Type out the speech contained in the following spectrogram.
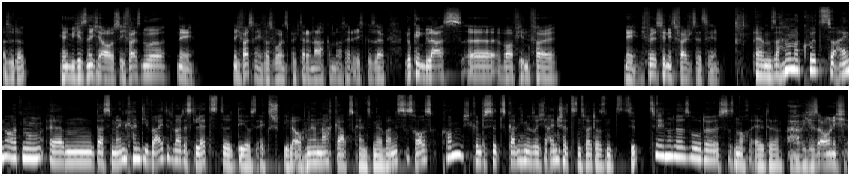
Also da kenne ich mich jetzt nicht aus. Ich weiß nur, nee. Ich weiß gar nicht, was Warren Spector danach gemacht hat, ehrlich gesagt. Looking Glass äh, war auf jeden Fall. Nee, ich will jetzt hier nichts Falsches erzählen. Ähm, sag noch mal kurz zur Einordnung. Ähm, das Mankind Divided war das letzte Deus Ex-Spiel auch. Ne? Danach gab es keins mehr. Wann ist das rausgekommen? Ich könnte es jetzt gar nicht mehr so richtig einschätzen. 2017 oder so? Oder ist es noch älter? Habe ich es auch nicht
